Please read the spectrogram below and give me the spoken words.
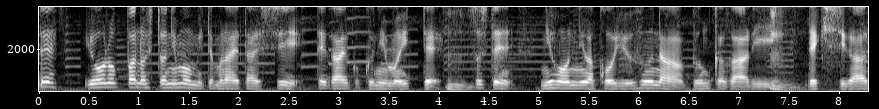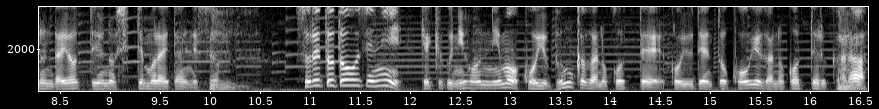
でヨーロッパの人にも見てもらいたいしで外国にも行って、うん。そして日本にはこういう風な文化があり、うん。歴史があるんだよっていうのを知ってもらいたいんですよ。うんそれと同時に結局日本にもこういう文化が残ってこういう伝統工芸が残ってるから、うん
